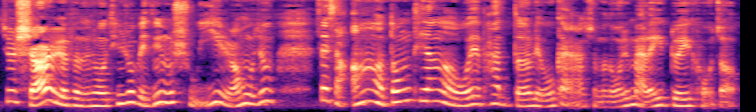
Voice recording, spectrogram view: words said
就是十二月份的时候，我听说北京有鼠疫，然后我就在想啊，冬天了，我也怕得流感啊什么的，我就买了一堆口罩，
